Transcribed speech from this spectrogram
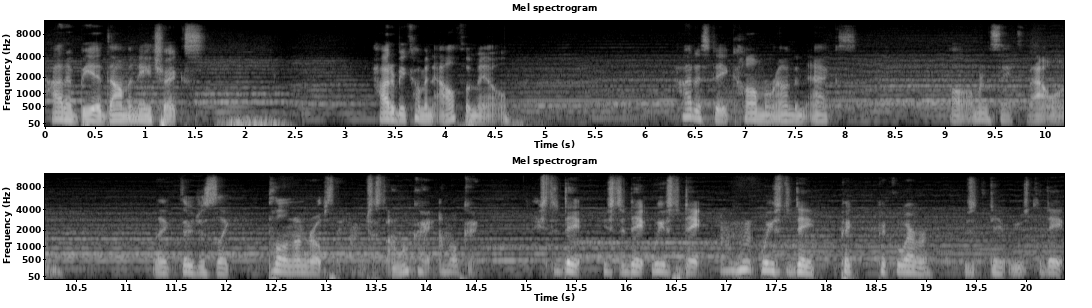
How to be a dominatrix. How to become an alpha male. How to stay calm around an ex. Oh, I'm gonna say it's that one. Like they're just like pulling on ropes. Like I'm just, I'm okay, I'm okay. Used to date, used to date, we used to date, hmm we used to date. Pick, pick whoever. Used to date, we used to date,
